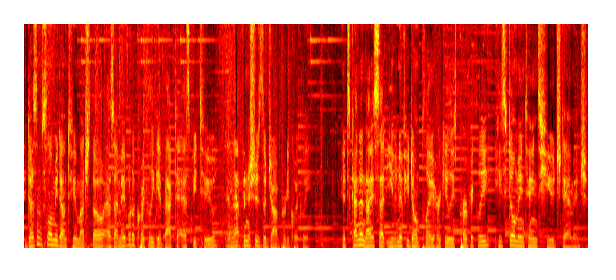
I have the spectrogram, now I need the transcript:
It doesn't slow me down too much though, as I'm able to quickly get back to SP2, and that finishes the job pretty quickly. It's kinda nice that even if you don't play Hercules perfectly, he still maintains huge damage.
